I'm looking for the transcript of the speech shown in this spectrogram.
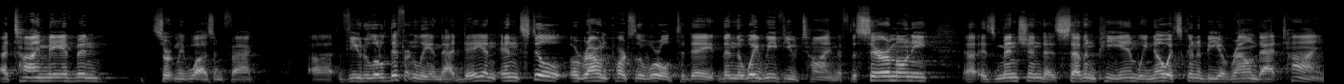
A time may have been certainly was, in fact, uh, viewed a little differently in that day and, and still around parts of the world today than the way we view time. If the ceremony uh, is mentioned as 7 p.m., we know it's going to be around that time.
